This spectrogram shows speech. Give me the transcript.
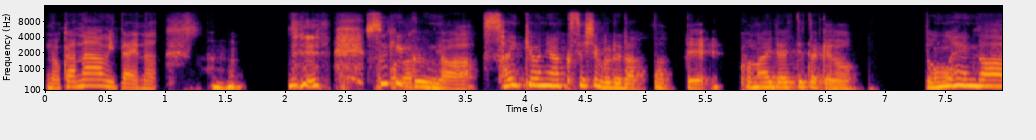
のかな、みたいな。杉君が最強にアクセシブルだったって、この間言ってたけど、どの辺が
